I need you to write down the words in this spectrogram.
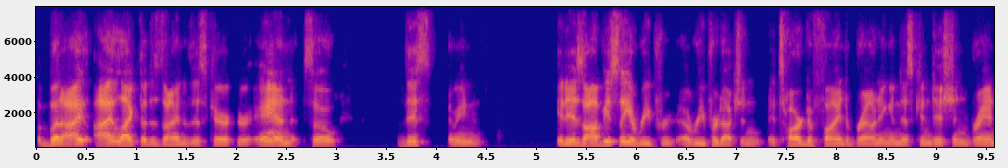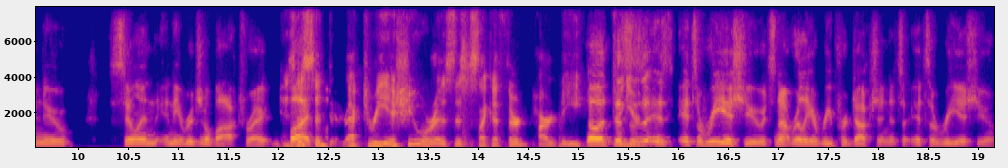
But I I like the design of this character. And so this I mean it is obviously a, repro- a reproduction. It's hard to find a Browning in this condition, brand new, still in in the original box, right? Is but this a direct reissue, or is this like a third party? No, this figure? is, is it's a reissue. It's not really a reproduction. It's a, it's a reissue.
